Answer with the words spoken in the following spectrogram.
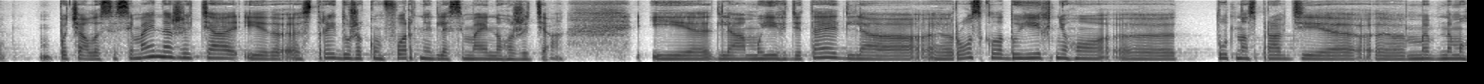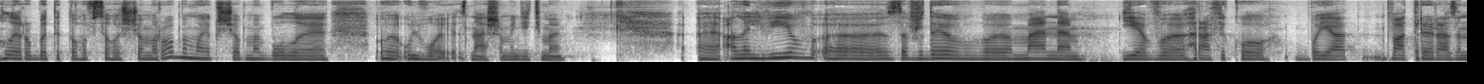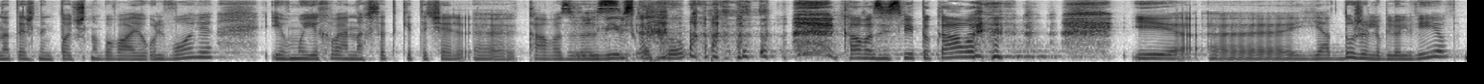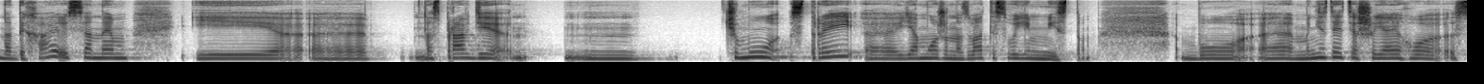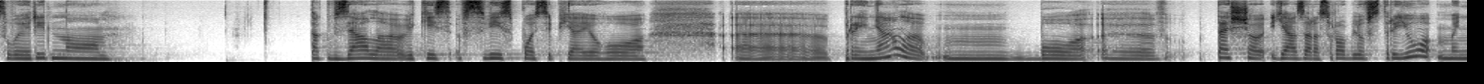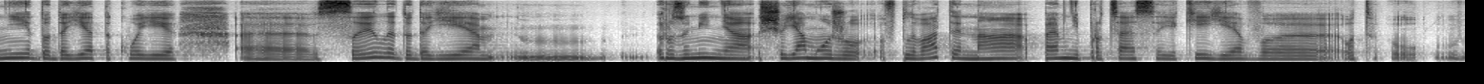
почалося сімейне життя, і е, стрий дуже комфортний для сімейного життя. І для моїх дітей, для е, розкладу їхнього. Тут насправді е, ми б не могли робити того всього, що ми робимо, якщо б ми були е, у Львові з нашими дітьми. Е, але Львів завжди в мене є в графіку, бо я два-три рази на тиждень точно буваю у Львові, і в моїх венах все-таки тече кава з Львівська кров. кава зі світу кави. І е, я дуже люблю Львів, надихаюся ним. І е, насправді, чому Стрий е, я можу назвати своїм містом? Бо е, мені здається, що я його своєрідно так взяла в якийсь в свій спосіб я його е, прийняла, бо е, те, що я зараз роблю в стрію, мені додає такої е, сили, додає розуміння, що я можу впливати на певні процеси, які є в от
